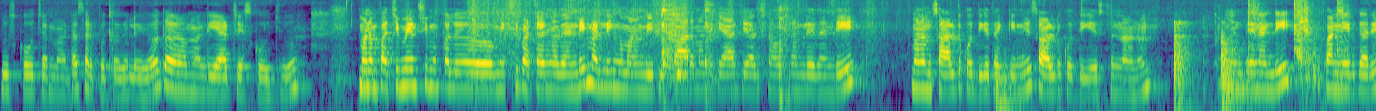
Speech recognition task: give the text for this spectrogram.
చూసుకోవచ్చు అనమాట సరిపోతుందో లేదో మళ్ళీ యాడ్ చేసుకోవచ్చు. మనం పచ్చిమిర్చి ముక్కలు మిక్సీ పట్టాం కదండి మళ్ళీ ఇంకా మనం వీటిలో కారం అందుకు యాడ్ చేయాల్సిన అవసరం లేదండి. మనం సాల్ట్ కొద్దిగా తగ్గింది సాల్ట్ కొద్దిగా వేస్తున్నాను. అంతేనండి. పన్నీర్ కర్రీ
